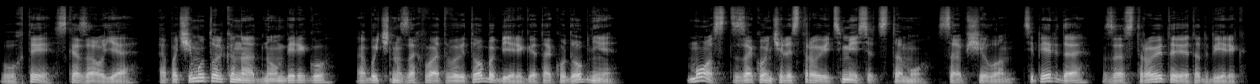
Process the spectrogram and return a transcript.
«Ух ты», — сказал я, — «а почему только на одном берегу? Обычно захватывают оба берега, так удобнее». «Мост закончили строить месяц тому», — сообщил он. «Теперь да, застроят и этот берег.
